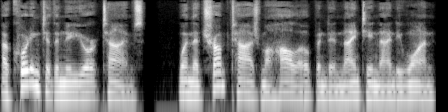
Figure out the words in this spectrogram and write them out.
According to the New York Times, when the Trump Taj Mahal opened in 1991,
